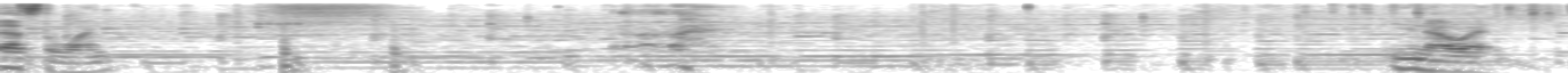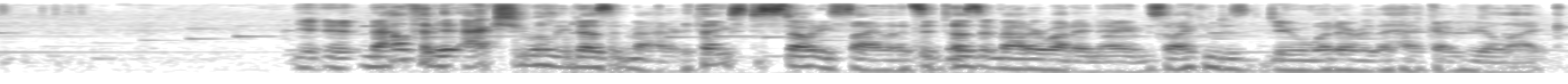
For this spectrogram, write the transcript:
That's the one. Uh, you know it. Now that it actually doesn't matter, thanks to Stony Silence, it doesn't matter what I name, so I can just do whatever the heck I feel like.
